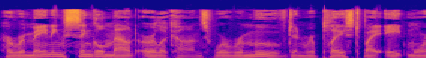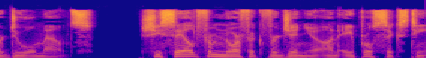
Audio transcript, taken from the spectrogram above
Her remaining single-mount Oerlikons were removed and replaced by eight more dual mounts. She sailed from Norfolk, Virginia on April 16,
